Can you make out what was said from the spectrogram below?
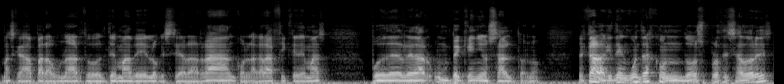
Más que nada para unar todo el tema de lo que sea la RAM, con la gráfica y demás, poderle dar un pequeño salto, ¿no? Entonces, claro, aquí te encuentras con dos procesadores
